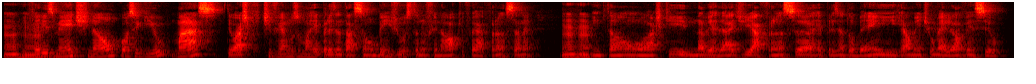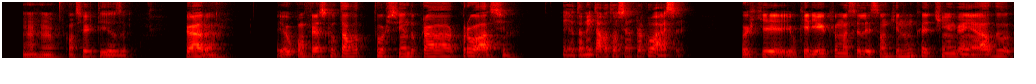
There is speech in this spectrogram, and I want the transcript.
Uhum. Infelizmente não conseguiu, mas eu acho que tivemos uma representação bem justa no final, que foi a França, né? Uhum. Então, acho que na verdade a França representou bem e realmente o melhor venceu. Uhum, com certeza. Cara, eu confesso que eu tava torcendo pra Croácia. Eu também estava torcendo para a Croácia. Porque eu queria que uma seleção que nunca tinha ganhado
